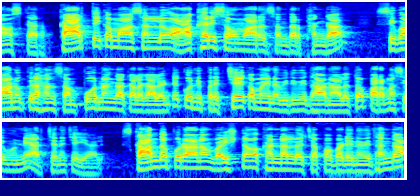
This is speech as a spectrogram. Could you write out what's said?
నమస్కారం. కార్తీక మాసంలో ఆఖరి సోమవారం సందర్భంగా శివానుగ్రహం సంపూర్ణంగా కలగాలంటే కొన్ని ప్రత్యేకమైన విధి విధానాలతో పరమశివుణ్ణి అర్చన చేయాలి. స్కాంద పురాణం వైష్ణవ ఖండంలో చెప్పబడిన విధంగా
